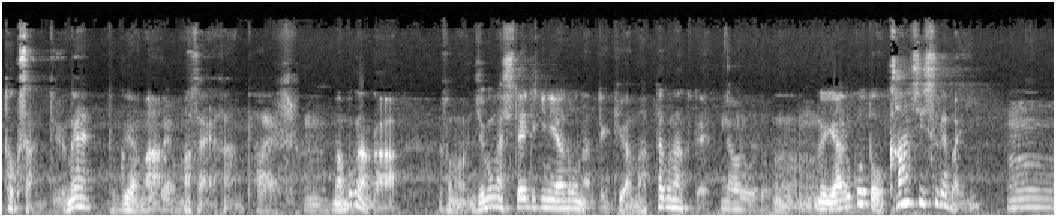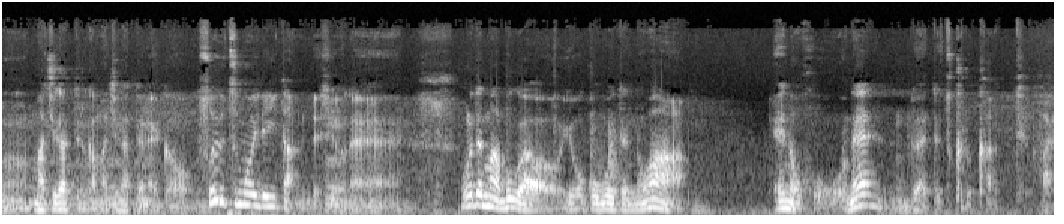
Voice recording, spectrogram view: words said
徳さんっていうね徳山雅也さんって、はい。まあ、僕なんかその自分が主体的にやろうなんていう気は全くなくて。なるほど、うん、でやることを監視すればいい。うん、間違ってるか間違ってないかを、そういうつもりでいたんですよね。これでまあ僕がよく覚えてるのは、絵の方をねどうやって作るかって、はい、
